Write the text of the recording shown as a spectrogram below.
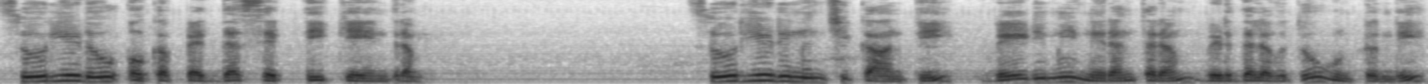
సూర్యుడు ఒక పెద్ద శక్తి కేంద్రం. సూర్యుడి నుంచి కాంతి వేడిమి నిరంతరం విడుదలవుతూ ఉంటుంది.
